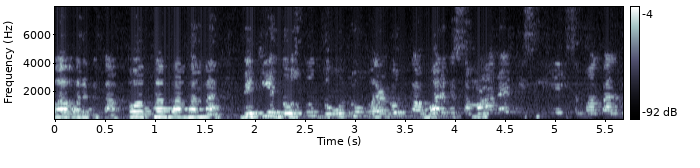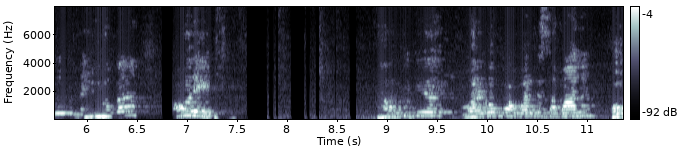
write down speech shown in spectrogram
प वर्ग का। प फ ब देखिए दोस्तों, दोनों वर्गों का वर्ग समान है, इसलिए इस म का लोप नहीं होगा। और एक धातु के वर्णों का वर्ग समान हो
